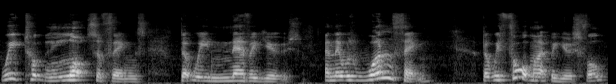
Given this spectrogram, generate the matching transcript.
We took lots of things that we never used. And there was one thing that we thought might be useful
